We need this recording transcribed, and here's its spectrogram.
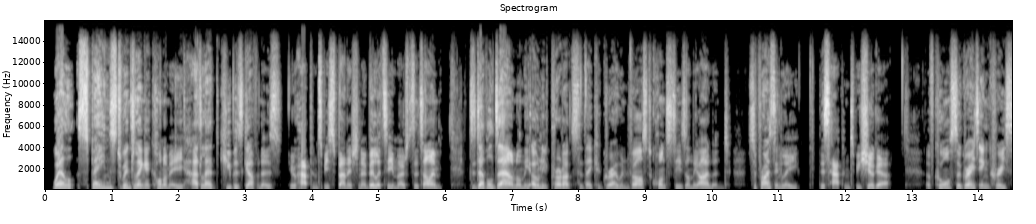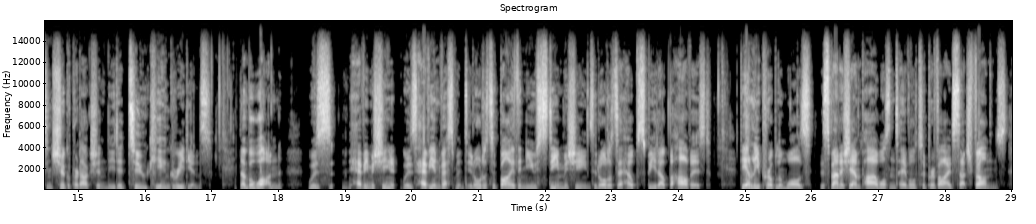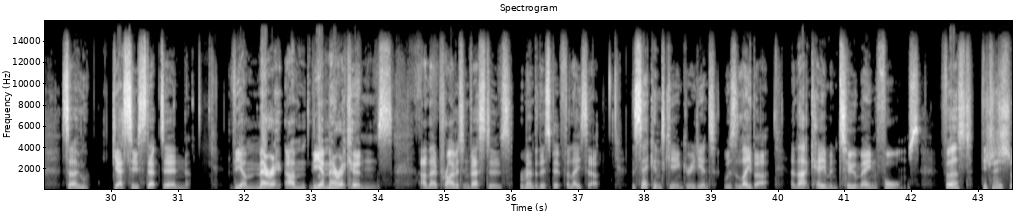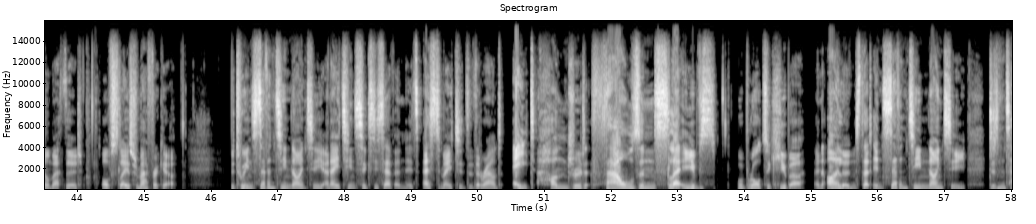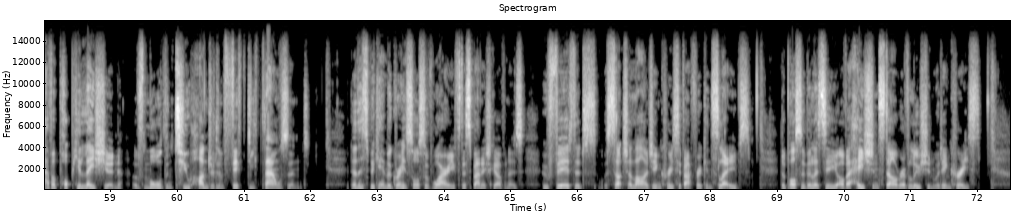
Well, Spain's dwindling economy had led Cuba's governors, who happened to be Spanish nobility most of the time, to double down on the only products that they could grow in vast quantities on the island. Surprisingly, this happened to be sugar. Of course, a great increase in sugar production needed two key ingredients. Number one was heavy machine was heavy investment in order to buy the new steam machines in order to help speed up the harvest. The only problem was the Spanish Empire wasn't able to provide such funds. So, guess who stepped in? The Ameri- um, the Americans and their private investors. Remember this bit for later. The second key ingredient was labour, and that came in two main forms. First, the traditional method of slaves from Africa, between 1790 and 1867, it's estimated that around 800,000 slaves were brought to Cuba, an island that in 1790 didn't have a population of more than 250,000. Now, this became a great source of worry for the Spanish governors, who feared that such a large increase of African slaves, the possibility of a Haitian style revolution would increase.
